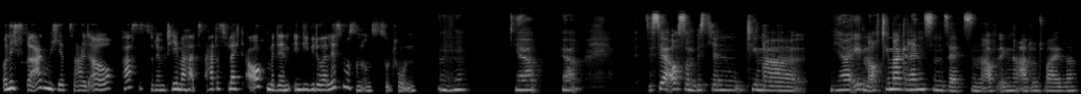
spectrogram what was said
Und ich frage mich jetzt halt auch, passt es zu dem Thema, hat, hat es vielleicht auch mit dem Individualismus in uns zu tun? Mhm. Ja, ja. Das ist ja auch so ein bisschen Thema, ja, eben auch Thema Grenzen setzen auf irgendeine Art und Weise.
